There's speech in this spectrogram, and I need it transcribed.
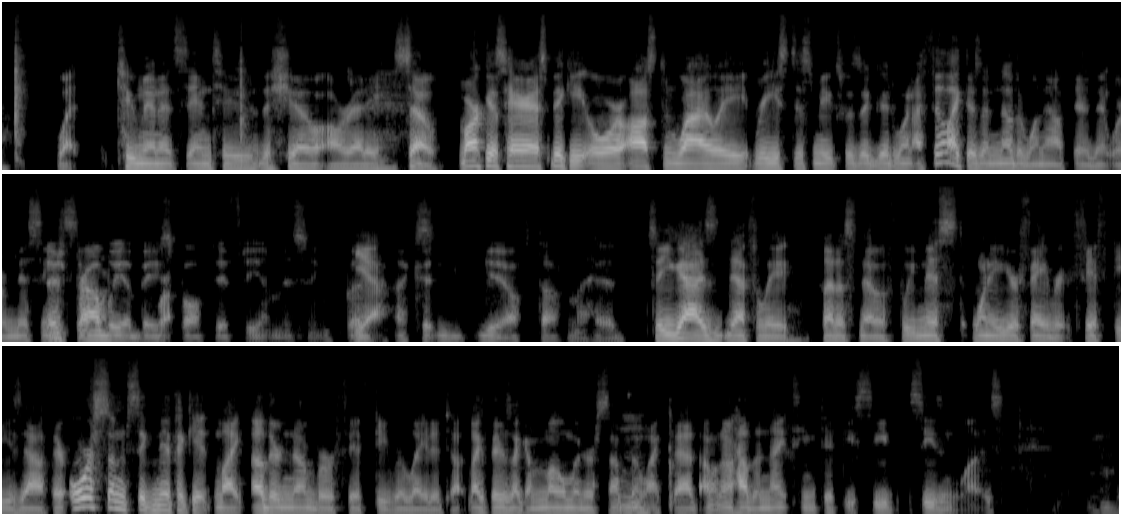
two minutes into the show already. So Marcus Harris, Vickie Orr, Austin Wiley, Reese Dismukes was a good one. I feel like there's another one out there that we're missing. There's somewhere. probably a baseball 50 I'm missing, but yeah, I couldn't get off the top of my head. So you guys definitely let us know if we missed one of your favorite 50s out there or some significant like other number 50 related to like there's like a moment or something mm. like that. I don't know how the 1950 se- season was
